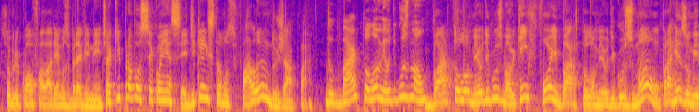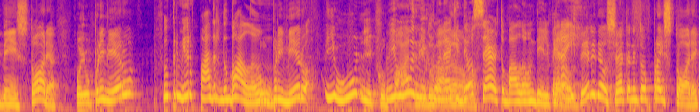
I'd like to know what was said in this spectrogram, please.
sobre o qual falaremos brevemente aqui para você conhecer. De quem estamos falando, Japa? Do Bartolomeu de Guzmão. Bartolomeu de Guzmão. E quem foi Bartolomeu de Guzmão, para resumir bem a história, foi o primeiro, Foi o primeiro padre do balão. o primeiro e único E o padre único, do né? balão. Que deu certo o balão dele. É, Peraí. o dele deu certo, ele entrou pra história.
